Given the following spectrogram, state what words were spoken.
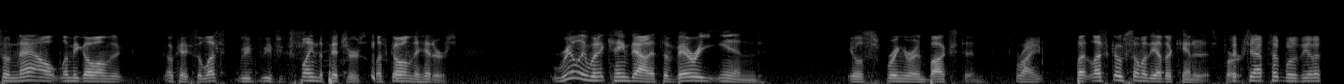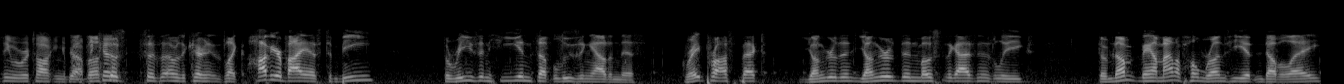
so now let me go on the. Okay, so let's we've, we've explained the pitchers. let's go on the hitters. Really, when it came down at the very end, it was Springer and Buxton. right. But let's go some of the other candidates first. The depth was the other thing we were talking Yeah, about let's because go, so that was a candidate. It's like Javier Baez to me. The reason he ends up losing out in this, great prospect, younger than younger than most of the guys in his leagues. The, num- the amount of home runs he hit in Double A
